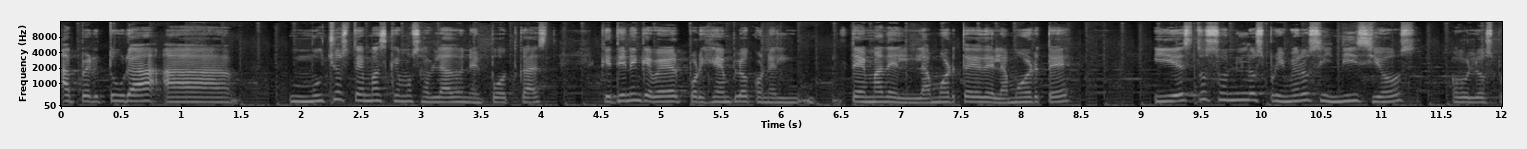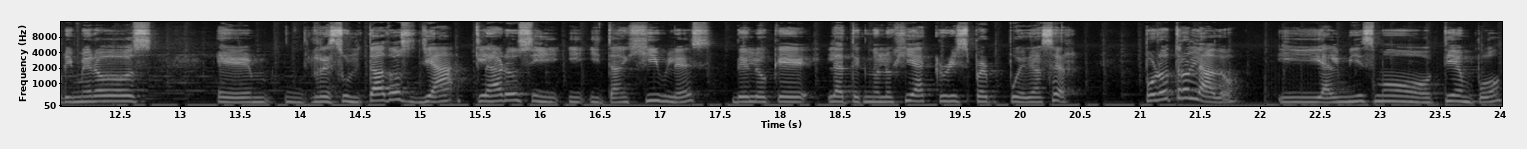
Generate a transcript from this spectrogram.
apertura a muchos temas que hemos hablado en el podcast, que tienen que ver, por ejemplo, con el tema de la muerte de la muerte. Y estos son los primeros indicios o los primeros em, resultados ya claros y, tangibles de lo que la tecnología CRISPR puede hacer. Por otro lado, y al mismo tiempo,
